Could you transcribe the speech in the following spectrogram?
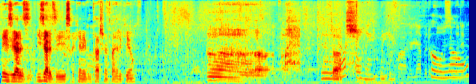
He's got his he's got his E, so I can't even touch him if I hit a Q. Uh, Sucks. right here, right here. Oh no.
